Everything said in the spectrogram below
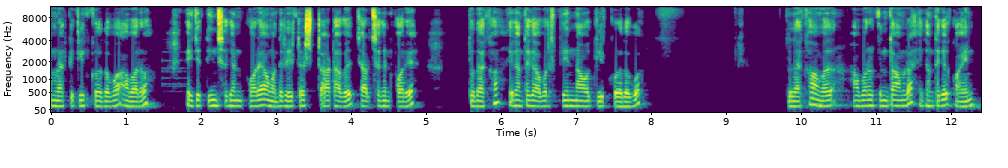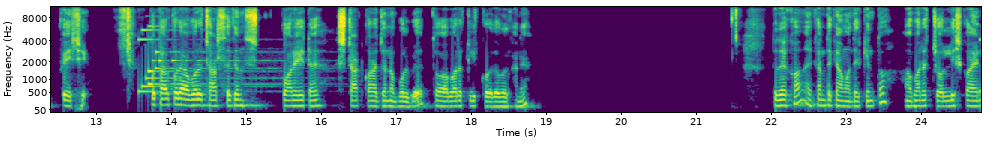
আমরা একটি ক্লিক করে দেবো আবারও। এই যে তিন সেকেন্ড পরে আমাদের এটা স্টার্ট হবে, চার সেকেন্ড পরে। তো দেখো, এখান থেকে আবার স্পিন নাও ক্লিক করে দেবো। তো দেখো, আবার, আবারও কিন্তু আমরা এখান থেকে কয়েন পেয়েছি। তো তারপরে আবারও চার সেকেন্ড পরে এটা স্টার্ট করার জন্য বলবে। তো আবার ক্লিক করে দেবো এখানে। তো দেখো, এখান থেকে আমাদের কিন্তু আবার চল্লিশ কয়েন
